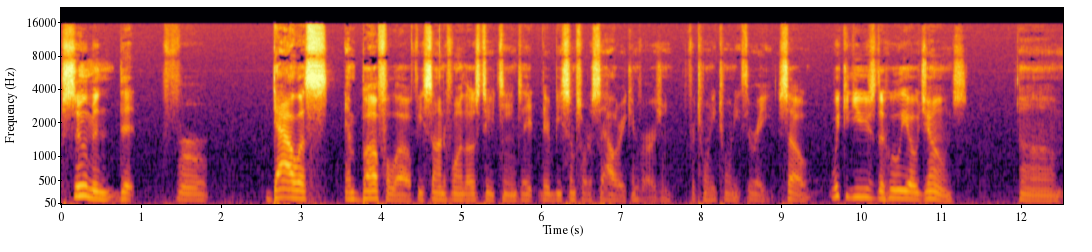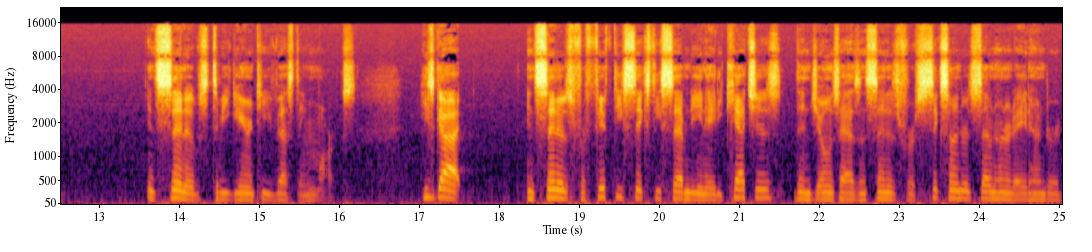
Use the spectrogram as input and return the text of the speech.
assuming that for Dallas and Buffalo, if he signed with one of those two teams, they, there'd be some sort of salary conversion for 2023. So we could use the Julio Jones um, incentives to be guaranteed vesting marks. He's got incentives for 50, 60, 70, and 80 catches. Then Jones has incentives for 600, 700, 800,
